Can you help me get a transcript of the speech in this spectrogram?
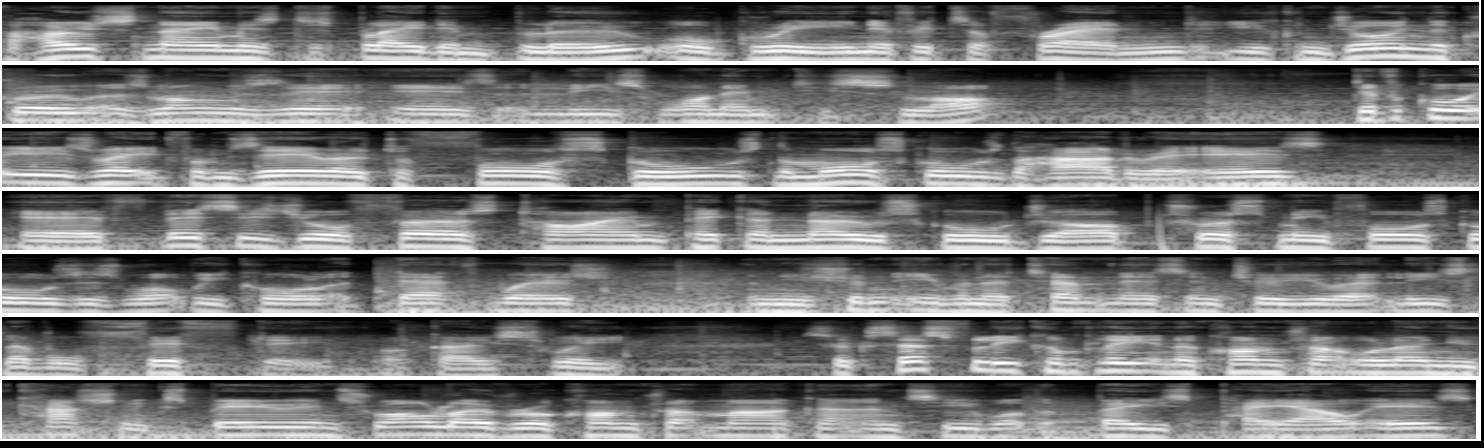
The host name is displayed in blue or green if it's a friend. You can join the crew as long as there is at least one empty slot. Difficulty is rated from 0 to 4 schools. The more schools, the harder it is. If this is your first time, pick a no school job. Trust me, 4 schools is what we call a death wish, and you shouldn't even attempt this until you're at least level 50. Okay, sweet. Successfully completing a contract will earn you cash and experience. Roll over a contract marker and see what the base payout is.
